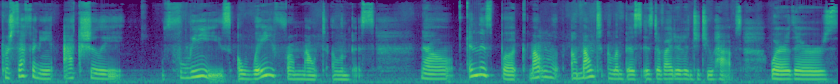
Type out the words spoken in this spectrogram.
Persephone actually flees away from Mount Olympus. Now, in this book, Mount, uh, Mount Olympus is divided into two halves, where there's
